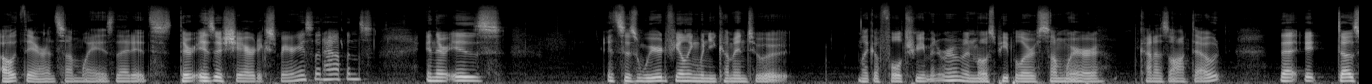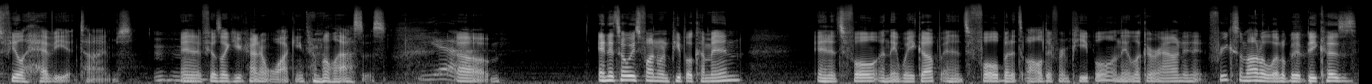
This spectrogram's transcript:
out there in some ways that it's there is a shared experience that happens and there is it's this weird feeling when you come into a like a full treatment room and most people are somewhere kind of zonked out that it does feel heavy at times and it feels like you're kind of walking through molasses Yeah. um, and it's always fun when people come in and it's full and they wake up and it's full, but it's all different people and they look around and it freaks them out a little bit because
